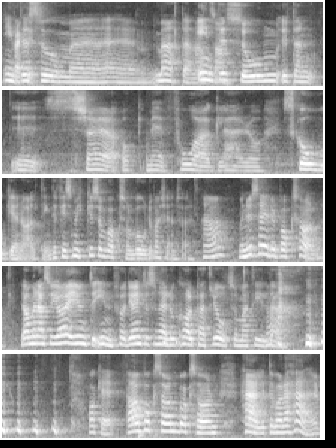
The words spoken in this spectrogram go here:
inte. Zoom-möten alltså? Inte Zoom, utan eh, sjö och med fåglar och skogen och allting. Det finns mycket som Boxholm borde vara känt för. Ja, men nu säger du Boxholm. Ja men alltså jag är ju inte infödd, jag är inte sån här lokalpatriot som Matilda. Okej, ja Boxholm, Boxholm. Härligt att vara här.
